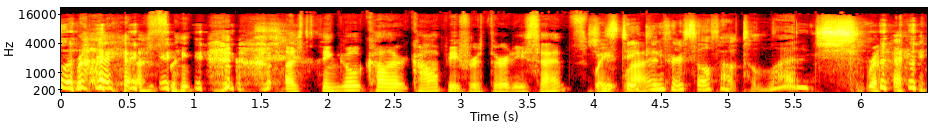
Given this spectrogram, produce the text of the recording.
Right, I was like, a single color copy for thirty cents. She's Wait, taking what? herself out to lunch. Right.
